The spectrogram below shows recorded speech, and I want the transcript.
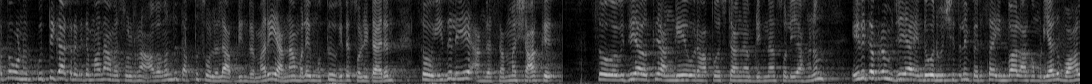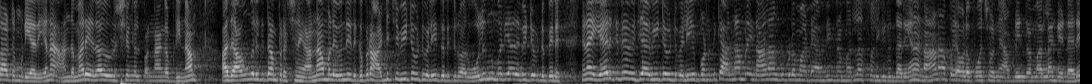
தப்பை உனக்கு குத்தி காட்டுற விதமாக தான் அவன் சொல்றான். அவன் வந்து தப்பு சொல்லலை அப்படின்ற மாதிரி அண்ணாமலை முத்துக்கிட்ட சொல்லிட்டாரு. ஸோ இதுலயே அங்கே செம்ம ஷாக்கு ஸோ விஜயாவுக்கு அங்கேயே ஒரு ஆப்பு வச்சிட்டாங்க அப்படின்னு தான் சொல்லியாகணும் இதுக்கப்புறம் விஜயா எந்த ஒரு விஷயத்துலையும் பெருசாக இன்வால்வ் ஆக முடியாது வாலாட்ட முடியாது. ஏன்னா அந்த மாதிரி ஏதாவது ஒரு விஷயங்கள் பண்ணாங்க அப்படின்னா அது அவங்களுக்கு தான் பிரச்சனை. அண்ணாமலை வந்து இதுக்கப்புறம் அடிச்சு வீட்டை விட்டு வெளியே துரத்திடுவார். ஒழுங்கு மரியாதை வீட்டை விட்டு போயிரு. ஏன்னா ஏற்கனவே விஜயா வீட்டை விட்டு வெளியே போனதுக்கு அண்ணாமலை நானாம் கூப்பிட மாட்டேன் அப்படின்ற மாதிரிலாம் சொல்லிக்கிட்டு இருந்தார். ஏன்னா நானா போய் அவளை போச்சோன்னே அப்படின்ற மாதிரிலாம் கேட்டார்.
